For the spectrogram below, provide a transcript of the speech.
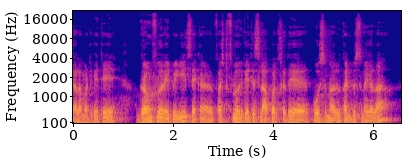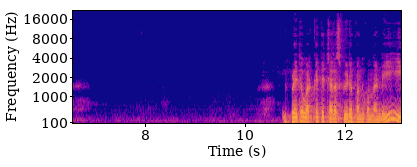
చాలా మటుకైతే గ్రౌండ్ ఫ్లోర్ అయిపోయి సెకండ్ ఫస్ట్ ఫ్లోర్కి అయితే స్లాబ్ వర్క్స్ అయితే పోస్తున్నారు. కనిపిస్తున్నాయి కదా. ఇప్పుడైతే వర్క్ అయితే చాలా స్పీడప్ అందుకుందండి. ఈ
